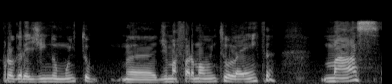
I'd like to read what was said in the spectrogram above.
progredindo muito é, de uma forma muito lenta, mas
